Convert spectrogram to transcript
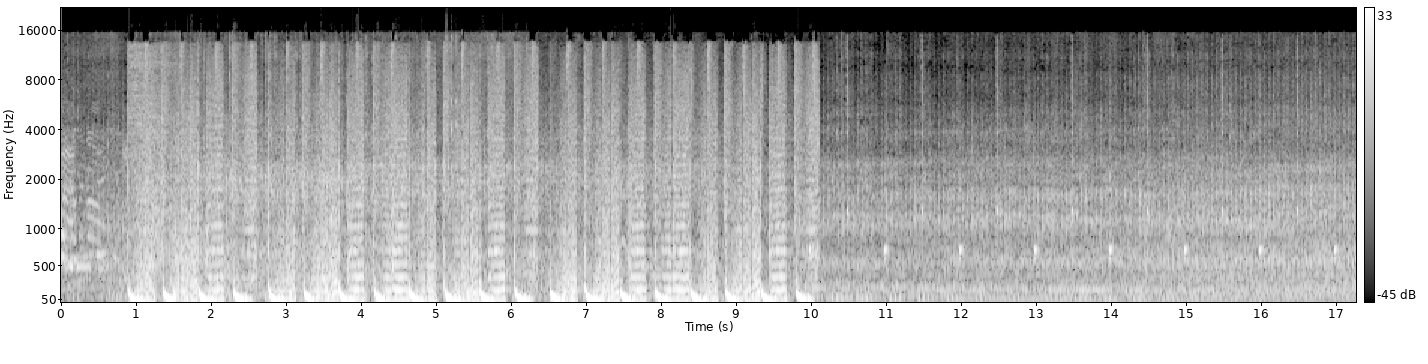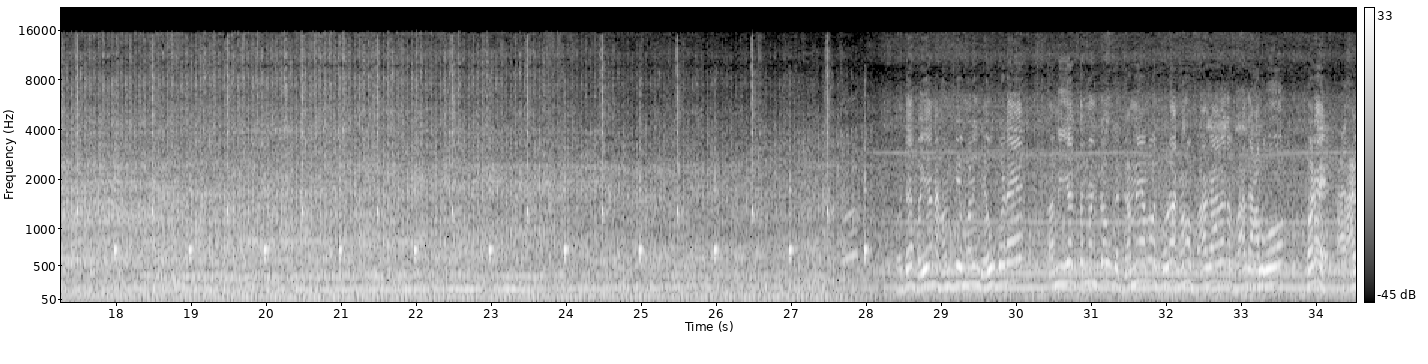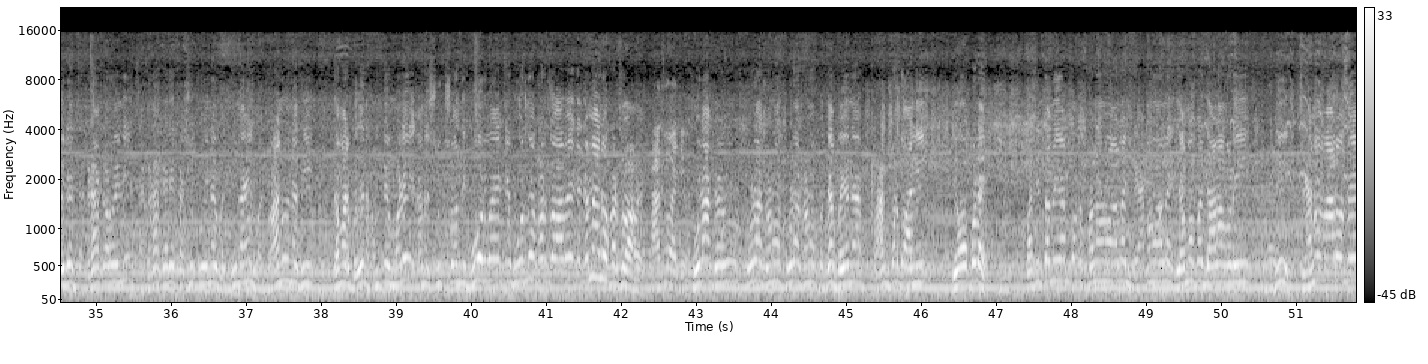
એક તમને કહું કે ગમે એમાં થોડા ઘણો ભાગ આવે તો ભાગ આલવો પડે. આવી રીતે ઝઘડા કરો નહીં. ઝઘડા કરે કશું કોઈને વધ્યું નહીં વધવાનું નથી. તમારે બધાને હંપે મળે અને સુખ શાંતિ. બોર હોય કે બોરનો ખર્ચો આવે કે ગમે એનો ખર્ચો આવે. થોડા ઘણો થોડા ઘણો થોડા ઘણો બધા ભાઈઓને ભાગ પડતો આલી દેવો પડે. પછી તમે એમ કહો કે ફલાણો આલે ઢેકણો આલે એમાં કોઈ દાડા વળી નહીં. જેનો મારો છે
